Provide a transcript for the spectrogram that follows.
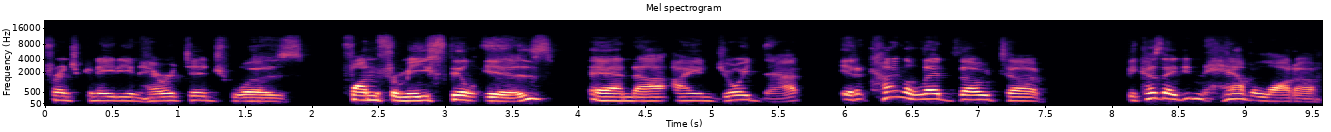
French Canadian heritage was fun for me, still is, and uh, I enjoyed that. It kind of led though to because I didn't have a lot of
